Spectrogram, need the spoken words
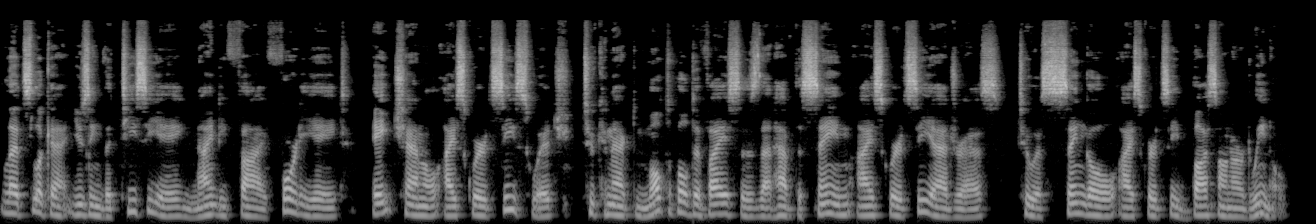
Let's look at using the TCA9548 8-channel I2C switch to connect multiple devices that have the same I2C address to a single I2C bus on Arduino.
